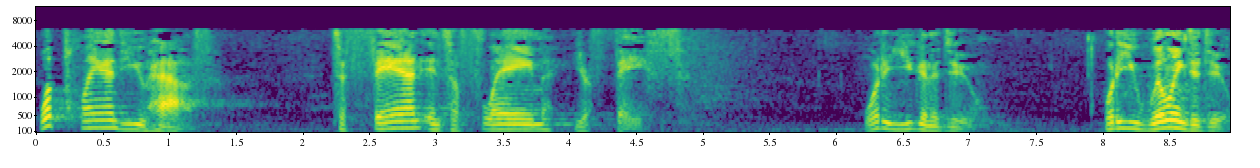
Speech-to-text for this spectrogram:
what plan do you have? to fan into flame your faith. What are you going to do? What are you willing to do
